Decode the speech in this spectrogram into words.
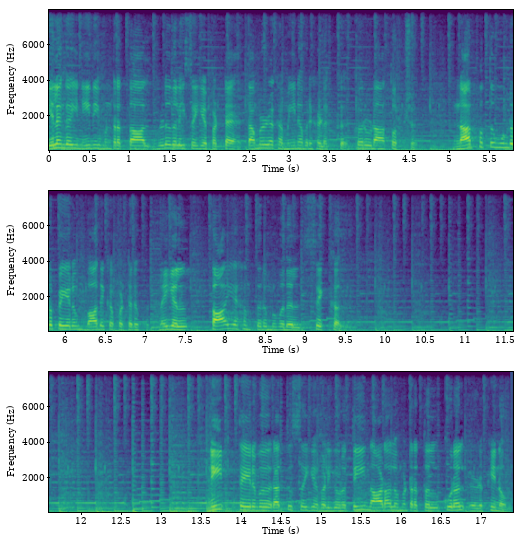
இலங்கை நீதிமன்றத்தால் விடுதலை செய்யப்பட்ட தமிழக மீனவர்களுக்கு கருணா தொற்று. நாற்பத்தி மூன்று பேரும் பாதிக்கப்பட்டிருக்கும் நிலையில் தாயகம் திரும்புவதில் சிக்கல். நீட் தேர்வு ரத்து செய்ய வலியுறுத்தி நாடாளுமன்றத்தில் குரல் எழுப்பினோம்.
